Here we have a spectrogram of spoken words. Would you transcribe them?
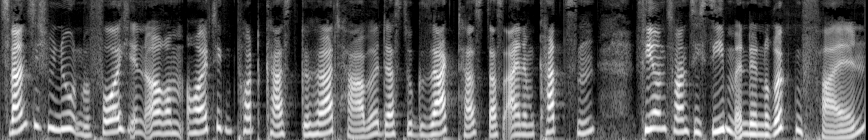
20 Minuten bevor ich in eurem heutigen Podcast gehört habe, dass du gesagt hast, dass einem Katzen 24-7 in den Rücken fallen,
